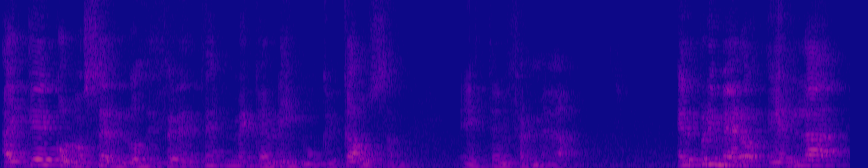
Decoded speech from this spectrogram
hay que conocer los diferentes mecanismos que causan esta enfermedad. El primero es la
